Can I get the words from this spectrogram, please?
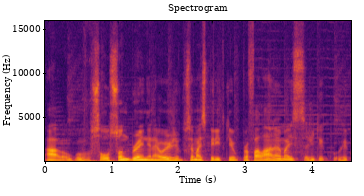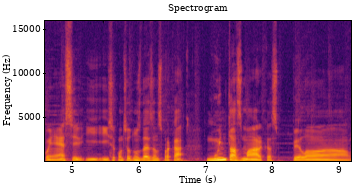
ah, o, o, o sound brand, né? Hoje você é mais perito que eu pra falar, né? Mas a gente reconhece, e, e isso aconteceu de uns 10 anos pra cá. Muitas marcas pela.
